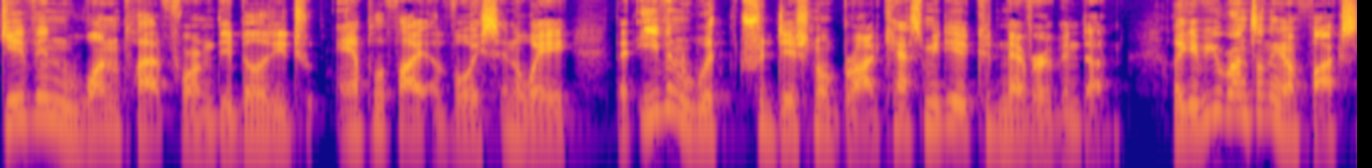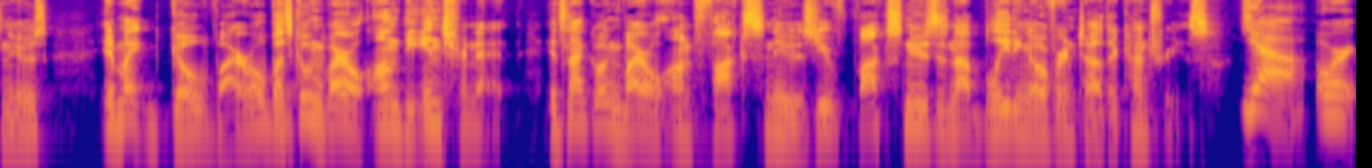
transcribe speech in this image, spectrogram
given one platform the ability to amplify a voice in a way that even with traditional broadcast media could never have been done. Like if you run something on Fox News, it might go viral, but it's going viral on the internet. It's not going viral on Fox News. Your Fox News is not bleeding over into other countries. Yeah, or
